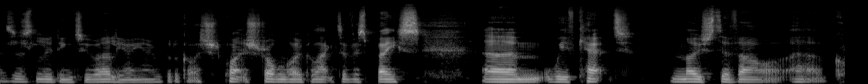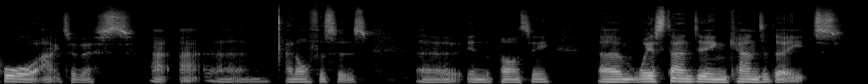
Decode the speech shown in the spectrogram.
as I was alluding to earlier, you know, we've got a, quite, a, quite a strong local activist base. Um, we've kept most of our uh, core activists at, at, um, and officers uh, in the party. Um, we're standing candidates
